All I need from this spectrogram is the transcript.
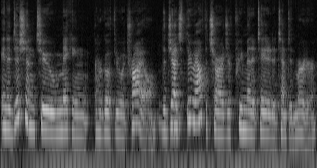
in addition to making her go through a trial, the judge threw out the charge of premeditated attempted murder.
